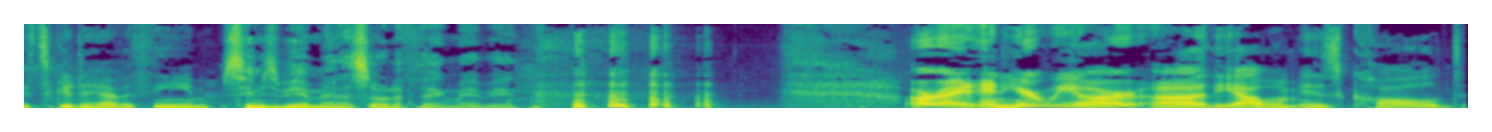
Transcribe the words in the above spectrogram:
It's good to have a theme. seems to be a Minnesota thing, maybe. All right, and here we are. Uh, the album is called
